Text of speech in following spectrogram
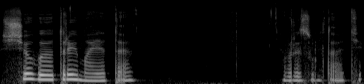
Що ви отримаєте в результаті?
